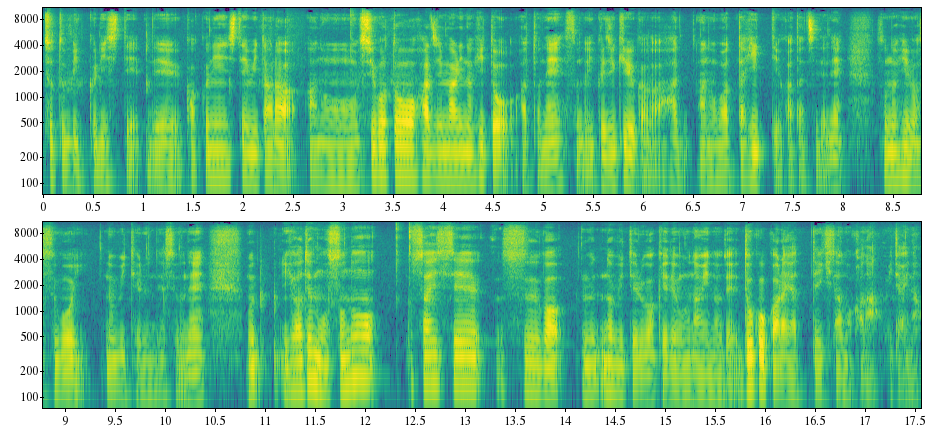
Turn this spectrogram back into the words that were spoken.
ちょっとびっくりしてで確認してみたら、あの、仕事始まりの日とあとねその育児休暇があの終わった日っていう形でねその日はすごい伸びてるんですよね。いやでもその再生数が伸びてるわけでもないのでどこからやってきたのかなみたいな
